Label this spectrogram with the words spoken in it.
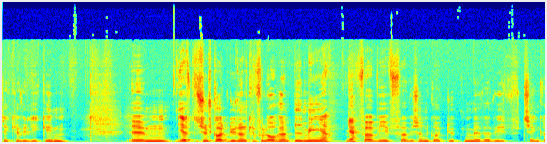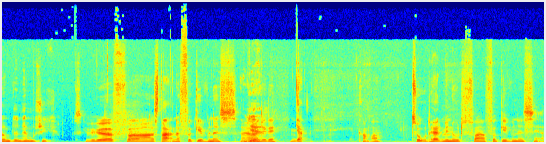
det kan vi lige gemme. Øhm, jeg synes godt, at lytterne kan få lov at høre en bid mere, Ja. før, vi, før vi sådan går i dybden med, hvad vi tænker om den her musik. Skal vi høre fra starten af Forgiveness? Har jeg Ja. ret i det? Ja. Kommer to og et halvt minut fra Forgiveness her.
